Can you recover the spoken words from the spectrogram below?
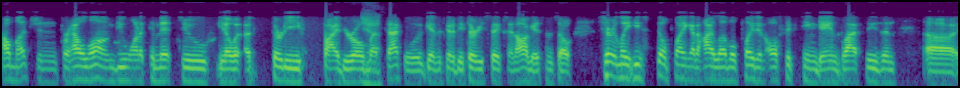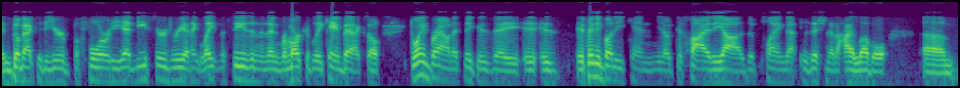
how much and for how long do you want to commit to, you know, a 35 year old Yeah. left tackle? Again, it's going to be 36 in August, and so certainly he's still playing at a high level. Played in all 16 games last season. Uh, and go back to the year before he had knee surgery, I think late in the season, and then remarkably came back. So Duane Brown, I think, is a is if anybody can you know defy the odds of playing that position at a high level, um,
